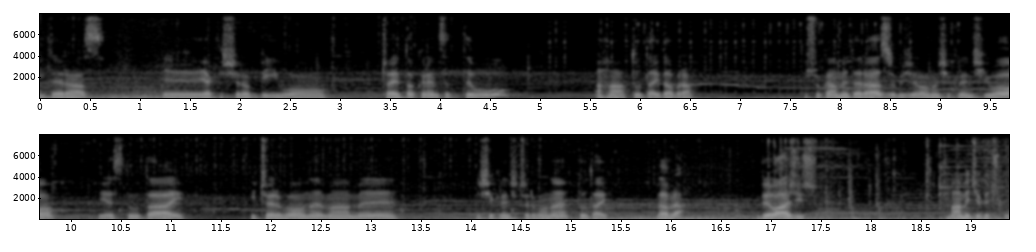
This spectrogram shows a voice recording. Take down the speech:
i teraz yy, jak to się robiło? Czekaj, to kręcę tyłu. Aha, tutaj, dobra. To szukamy teraz, żeby zielone się kręciło. Jest tutaj. I czerwone mamy... Gdzie się kręci czerwone? Tutaj. Dobra. Wyłazisz. Mamy cię, byczku.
